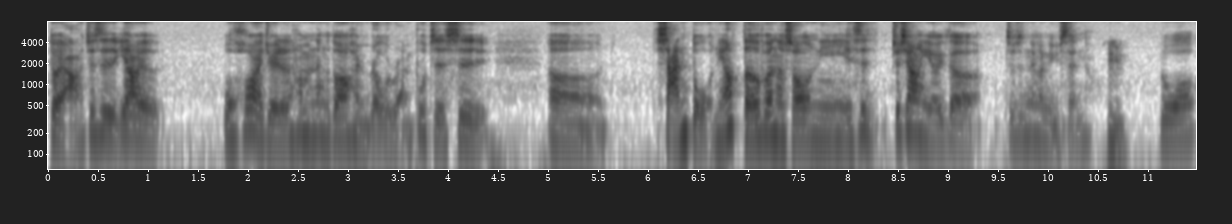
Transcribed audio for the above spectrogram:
对啊，就是要。我后来觉得他们那个都要很柔软，不只是呃闪躲，你要得分的时候，你也是就像有一个就是那个女生，嗯，罗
